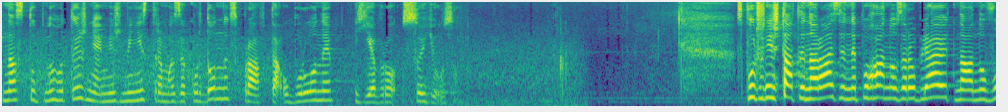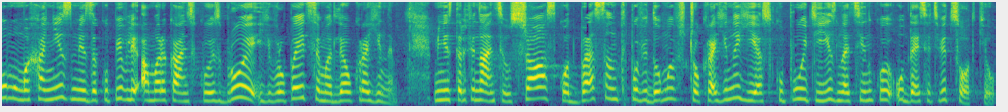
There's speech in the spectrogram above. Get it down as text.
наступного тижня між міністрами закордонних справ та оборони Євросоюзу. Сполучені Штати наразі непогано заробляють на новому механізмі закупівлі американської зброї європейцями для України. Міністр фінансів США Скотт Бесент повідомив, що країни ЄС купують її з націнкою у 10%.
